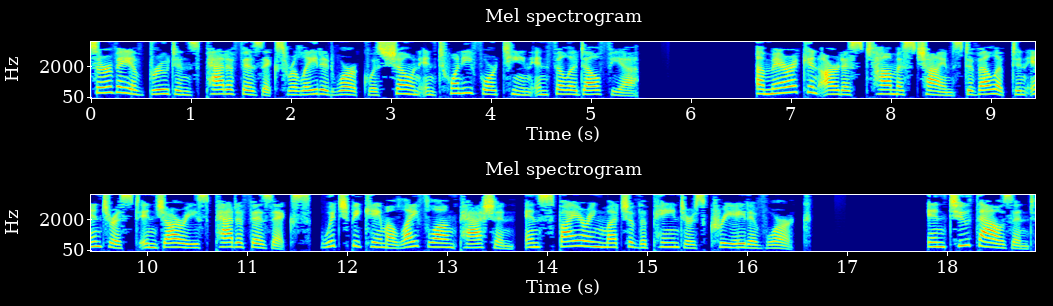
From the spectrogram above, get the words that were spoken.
survey of Brewton's pataphysics-related work was shown in 2014 in Philadelphia. American artist Thomas Chimes developed an interest in Jarry's pataphysics, which became a lifelong passion, inspiring much of the painter's creative work. In 2000,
